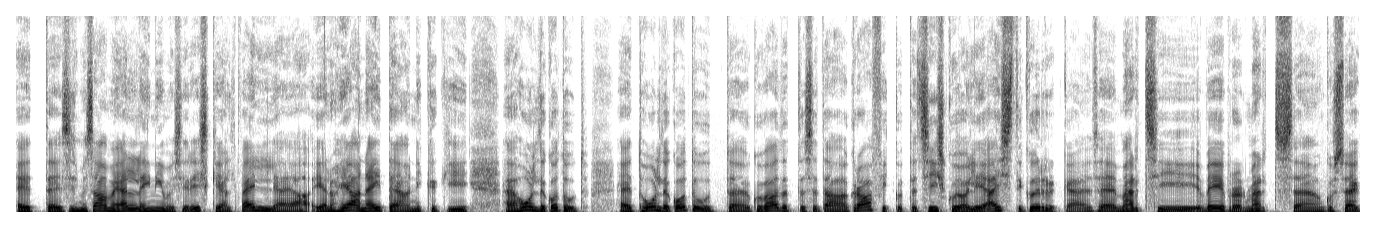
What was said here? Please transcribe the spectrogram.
et äh, siis me saame jälle inimesi riski alt välja ja, ja noh, hea näide on ikkagi hooldekodud, et hooldekodud, kui vaadata seda graafikut, et siis, kui oli hästi kõrge see märtsi, veebruar-märts, kus see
